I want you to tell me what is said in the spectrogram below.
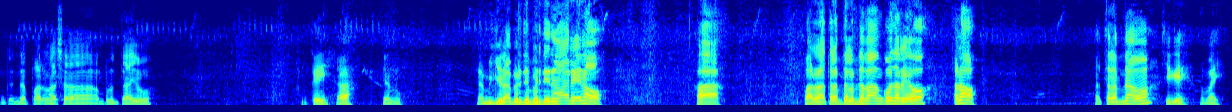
Ang ganda, parang nasa abroad tayo, oh. Okay, ha? Yan, oh. Yan, medyo na berde-berde ng ari, ano? Ha? Para natalab-talab na ka ang rin, oh. Ano? Natalab na, oh. Sige, bye-bye.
